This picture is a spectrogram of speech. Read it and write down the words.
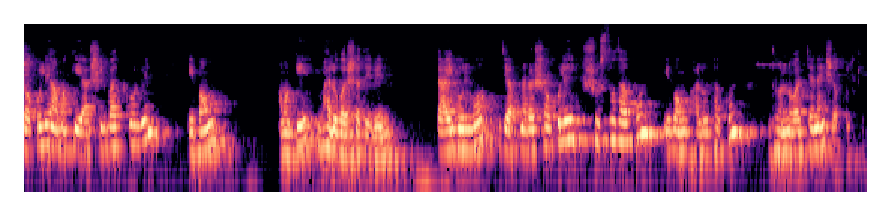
সকলে আমাকে আশীর্বাদ করবেন এবং আমাকে ভালোবাসা দেবেন। তাই বলব যে আপনারা সকলে সুস্থ থাকুন এবং ভালো থাকুন। ধন্যবাদ জানাই সকলকে।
